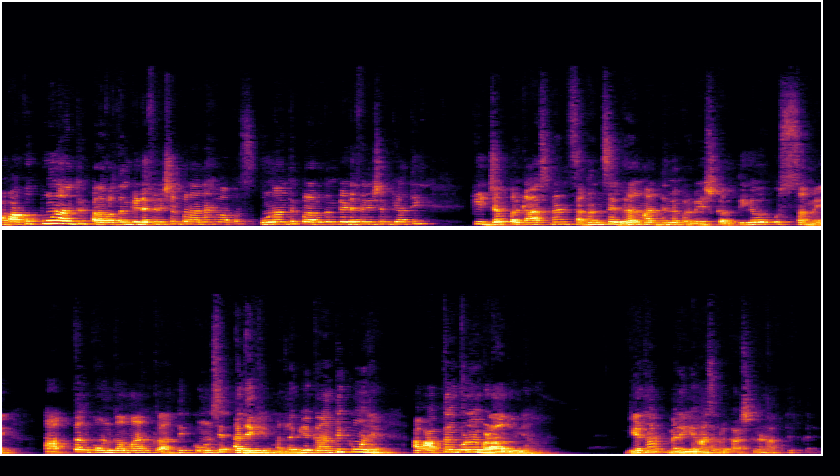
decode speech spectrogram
अब आपको पूर्ण आंतरिक परावर्तन की डेफिनेशन पर आना है वापस। पूर्ण आंतरिक परावर्तन की डेफिनेशन क्या थी? कि जब प्रकाश खंड सघन से विरल माध्यम में प्रवेश करती है और उस समय आपतन कोण का मान क्रांतिक कोण से अधिक है? मतलब ये क्रांतिक कोण है? अब आपतन कोण में बढ़ा दू यहाँ? ये था, मैंने यहाँ से प्रकाश किरण आपतित करी।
